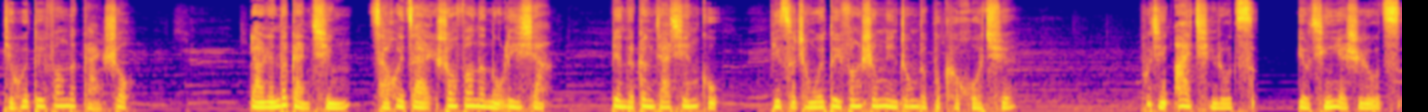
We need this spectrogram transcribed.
体会对方的感受，两人的感情才会在双方的努力下变得更加坚固，彼此成为对方生命中的不可或缺。不仅爱情如此，友情也是如此。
